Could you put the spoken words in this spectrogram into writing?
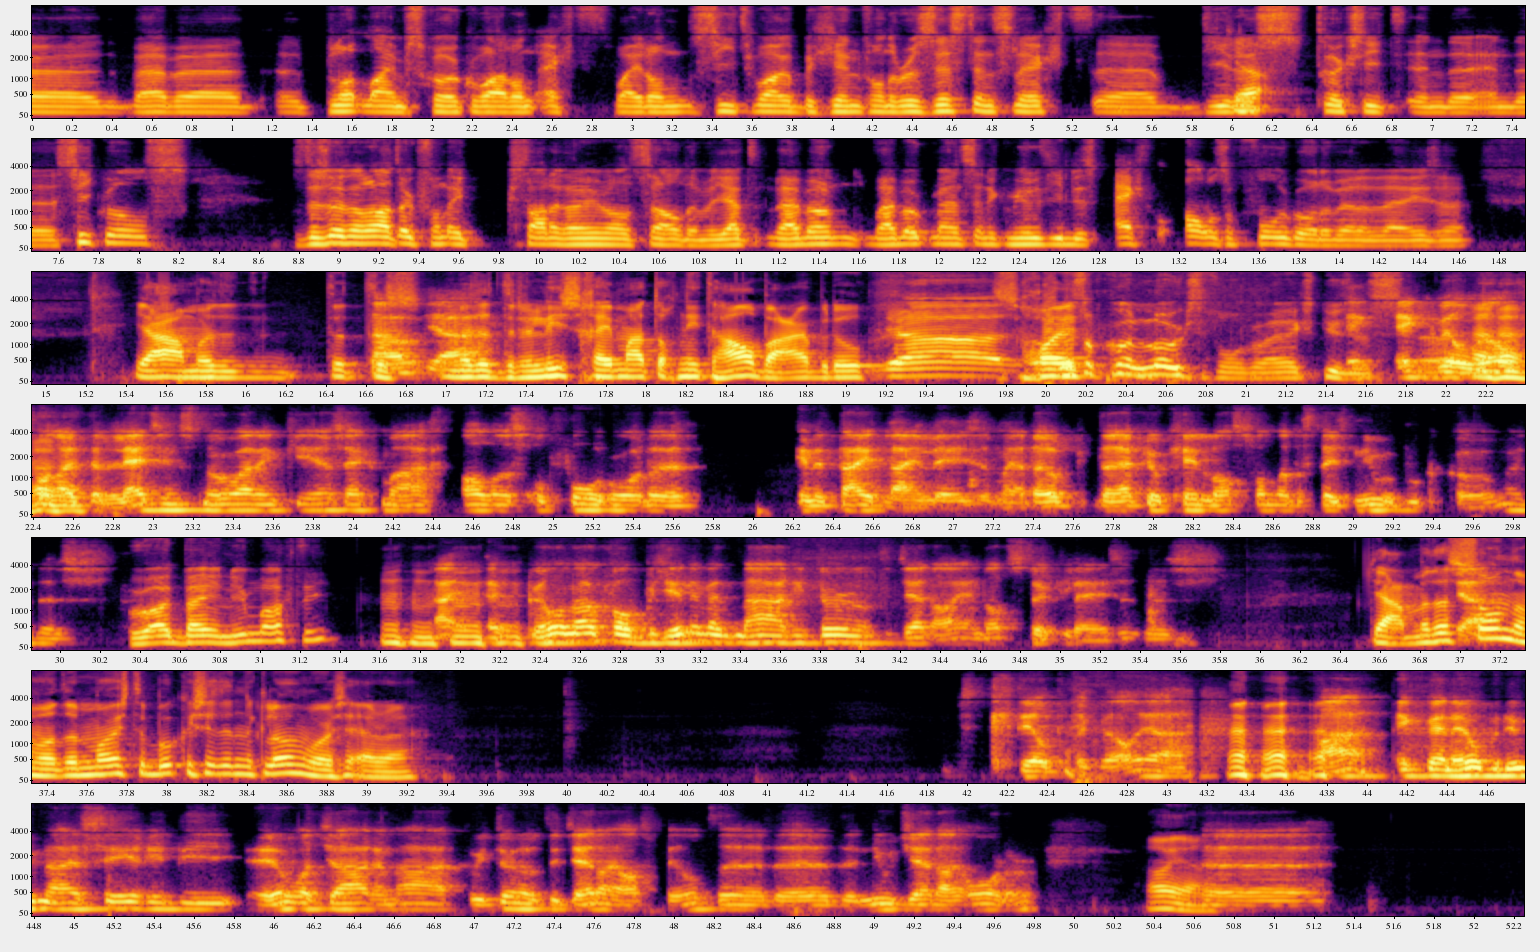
We hebben Bloodline besproken, waar, dan echt, waar je dan ziet waar het begin van de Resistance ligt. Uh, die je ja. dus terugziet in de, in de sequels. Dus, inderdaad ook van, ik sta er helemaal hetzelfde in. Je hebt, we, hebben, we hebben ook mensen in de community die dus echt alles op volgorde willen lezen. Ja, maar dat- is Nou, ja. met het release-schema toch niet haalbaar. Ik bedoel, Ja, Dus gooi dat is het- op gewoon logische volgorde, excuses. Ik, ik wil wel vanuit de Legends nog wel een keer, zeg maar, alles op volgorde in de tijdlijn lezen. Maar ja, daar, heb, daar heb je ook geen last van dat er steeds nieuwe boeken komen. Dus Hoe oud ben je nu, Marty? ja, ik wil in elk geval beginnen met na Return of the Jedi en dat stuk lezen. Dus ja, maar dat is Ja. zonde, want de mooiste boeken zitten in de Clone Wars-era. Gedeeltelijk wel, ja. Maar ik ben heel benieuwd naar een serie die heel wat jaren na Return of the Jedi afspeelt. De, de, de New Jedi Order. Oh ja. Eh,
